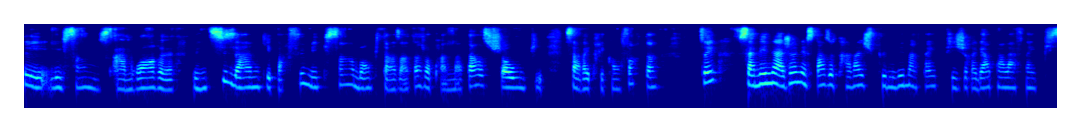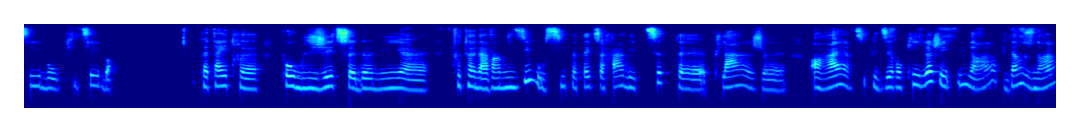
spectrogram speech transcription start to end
les, sens, avoir euh, une tisane qui est parfumée, qui sent bon, puis de temps en temps, je vais prendre ma tasse chaude, puis ça va être réconfortant. Sais, s'aménager un espace de travail, je peux lever ma tête, puis je regarde par la fenêtre, puis c'est beau, puis tu sais, bon. Peut-être euh, pas obligé de se donner tout un avant-midi aussi, peut-être se faire des petites plages horaire, puis dire, OK, là, j'ai une heure, puis dans une heure,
